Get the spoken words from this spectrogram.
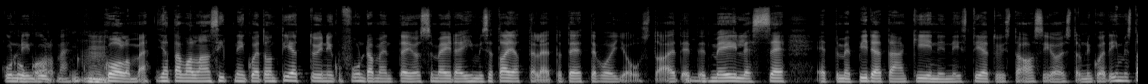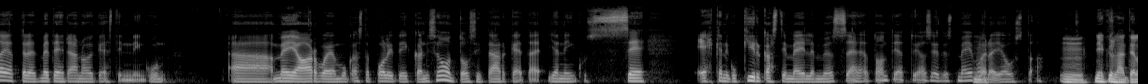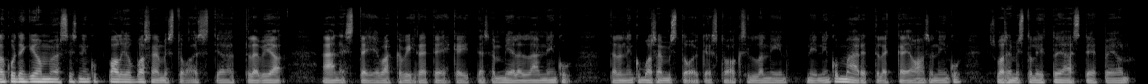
kuin, Kuin niin kuin kolme. kolme. kolme. Ja tavallaan sitten, niin kuin, että on tiettyjä niin kuin fundamentteja, joissa meidän ihmiset ajattelee, että te ette voi joustaa. Että et, et meille se, että me pidetään kiinni niistä tietyistä asioista, niin kuin, että ihmiset ajattelee, että me tehdään oikeasti niin kuin, ää, meidän arvojen mukaista politiikkaa, niin se on tosi tärkeää. Ja niin kuin se ehkä niin kuin kirkasti meille myös sen, että on tiettyjä asioita, joista me ei voida joustaa. Mm. Niin kyllähän teillä kuitenkin on myös siis niin kuin paljon vasemmistolaisesti ajattelevia äänestäjiä, vaikka vihreät ei ehkä itsensä mielellään niin kuin tällä niin kuin vasemmisto-oikeistoaksilla niin, niin, niin kuin määrittelekään. Ja onhan se niin kuin, jos vasemmistoliitto ja SDP on,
